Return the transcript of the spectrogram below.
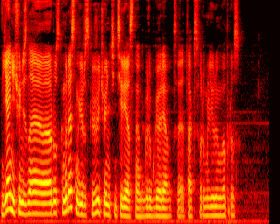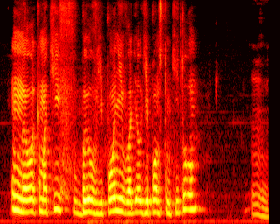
я ничего не знаю о русском рестлинге, расскажи что-нибудь интересное, вот, грубо говоря, вот так сформулируем вопрос. Локомотив был в Японии, владел японским титулом. Угу.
